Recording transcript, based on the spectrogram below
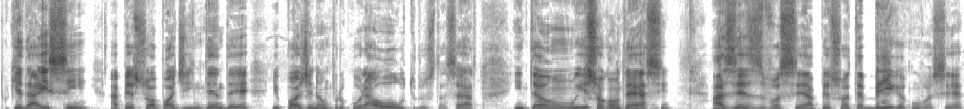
Porque daí sim a pessoa pode entender e pode não procurar outros, tá certo? Então, isso acontece. Às vezes você, a pessoa até briga com você.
